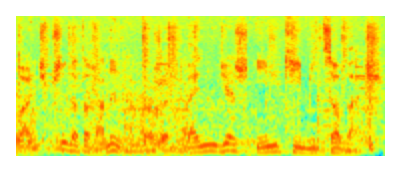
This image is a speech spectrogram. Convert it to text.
Bądź przygotowany na to, że będziesz im kibicować.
